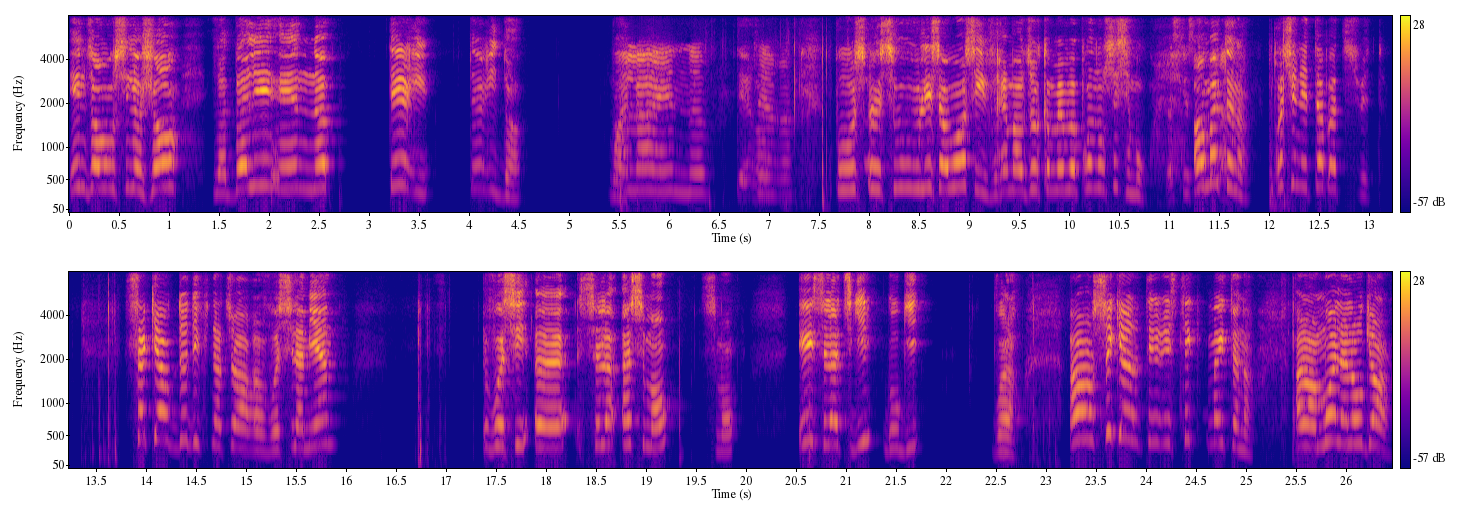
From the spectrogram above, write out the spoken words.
Et nous avons aussi le genre, la Balaenopterida. Ouais. Balaenoptera. Pour, euh, si vous voulez savoir, c'est vraiment dur quand même à prononcer ces mots. En maintenant, prochaine étape à tout de suite. Sa carte de définiture. Alors, voici la mienne. Voici euh, celle-là à Simon. Simon. Et c'est la Tiggy, Gogi. Voilà. Alors, ses caractéristiques maintenant. Alors, moi, la longueur,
